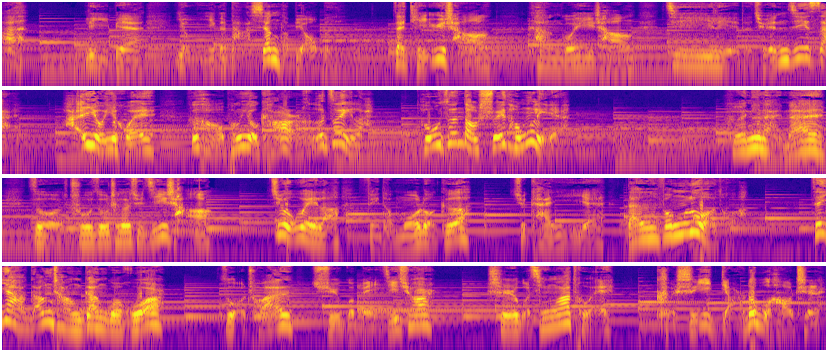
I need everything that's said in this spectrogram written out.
里边有一个大象的标本，在体育场看过一场激烈的拳击赛，还有一回和好朋友卡尔喝醉了，头钻到水桶里。和你奶奶坐出租车去机场，就为了飞到摩洛哥。去看一眼丹峰骆驼，在轧钢厂干过活坐船去过北极圈吃过青蛙腿，可是一点儿都不好吃。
